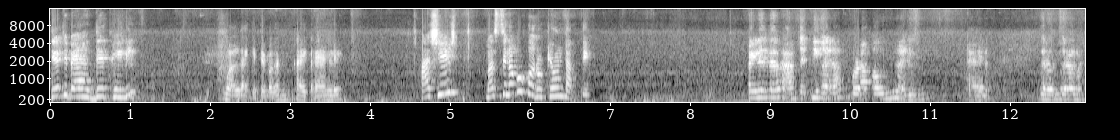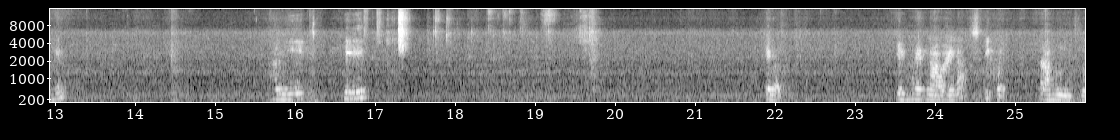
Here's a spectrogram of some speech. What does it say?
दे ती बॅग दे थैली. तुम्हाला दाखवते बघा मी काय काय आणले आशिष मस्ती नको करू ठेवून टाकते. पहिले तर आमच्या तिघाला वडापाव घेऊन आली खायला. गरम गरम आहे. आणि हे हे बघा. हे बाहेर लावायला स्टिकर रांगोळीचं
